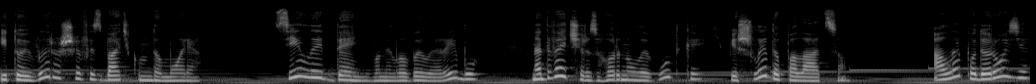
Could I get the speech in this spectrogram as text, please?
і той вирушив із батьком до моря. Цілий день вони ловили рибу, надвечір згорнули вудки й пішли до палацу. Але по дорозі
